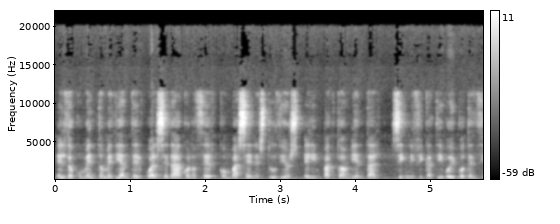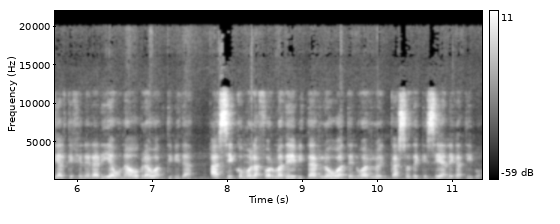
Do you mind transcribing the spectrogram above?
el documento mediante el cual se da a conocer, con base en estudios, el impacto ambiental, significativo y potencial que generaría una obra o actividad, así como la forma de evitarlo o atenuarlo en caso de que sea negativo.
